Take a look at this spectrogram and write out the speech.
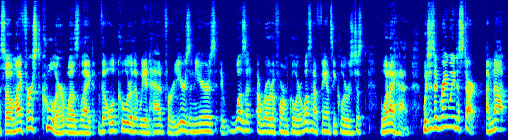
so my first cooler was like the old cooler that we had had for years and years. It wasn't a rotomolded cooler. It wasn't a fancy cooler. It was just what I had, which is a great way to start. I'm not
